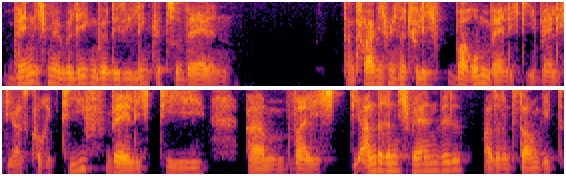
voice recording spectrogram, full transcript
wenn ich mir überlegen würde, die Linke zu wählen, dann frage ich mich natürlich, warum wähle ich die? Wähle ich die als Korrektiv? Wähle ich die, ähm, weil ich die anderen nicht wählen will? Also wenn es darum geht,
